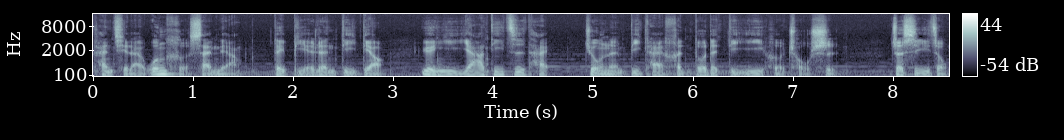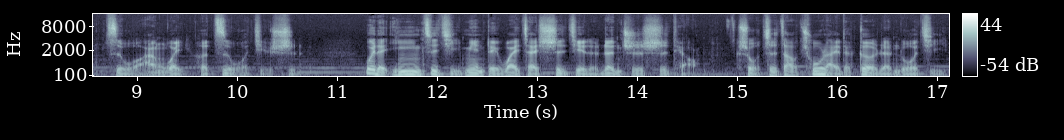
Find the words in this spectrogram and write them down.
看起来温和善良，对别人低调，愿意压低姿态。就能避开很多的敌意和仇视，这是一种自我安慰和自我解释。为了因应自己面对外在世界的认知失调所制造出来的个人逻辑，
